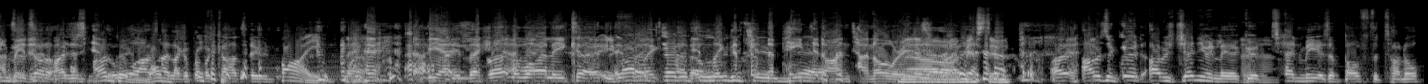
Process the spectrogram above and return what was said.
I into the tunnel. I just hit I'm the wall outside one. like a proper cartoon. Five. Wow. yeah, it's like, Like the Wily Coyote. Right, like, I turned tunnel. into like the, the painted yeah. on tunnel where you No, just I missed him. I, I was a good. I was genuinely a good Uh. ten meters above the tunnel.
